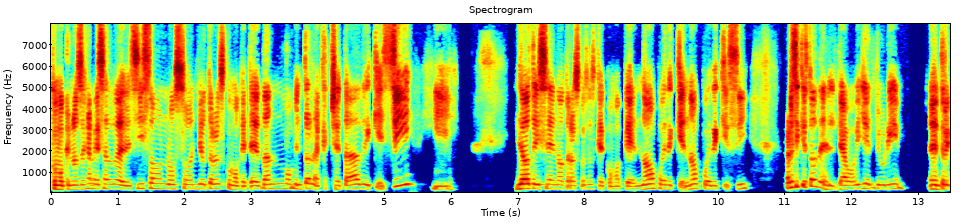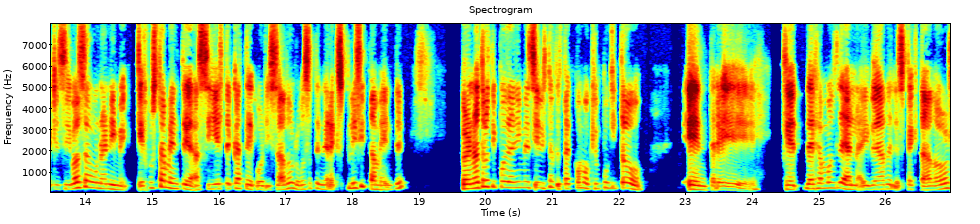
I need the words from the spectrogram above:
como que nos dejan esa duda de si son, no son, y otros como que te dan un momento la cachetada de que sí, y Luego te dicen otras cosas que como que no, puede que no, puede que sí. Sí que esto del yaoi y el yuri, entre que si vas a un anime que justamente así esté categorizado, lo vas a tener explícitamente, pero en otro tipo de anime sí he visto que está como que un poquito entre que dejémosle a la idea del espectador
